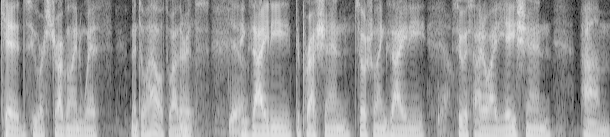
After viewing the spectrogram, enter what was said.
kids who are struggling with mental health, whether it's Mm. Yeah. anxiety, depression, social anxiety, suicidal ideation, um,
